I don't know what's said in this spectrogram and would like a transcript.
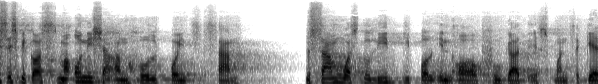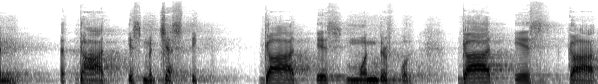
This is because mauni siya ang whole point sa psalm. The psalm was to lead people in awe of who God is once again. That God is majestic. God is wonderful. God is God.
